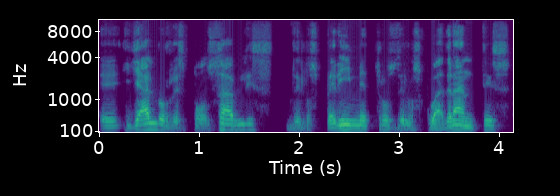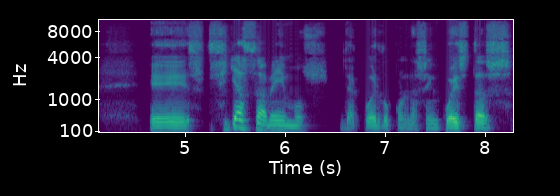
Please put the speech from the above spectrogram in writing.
eh, ya los responsables de los perímetros, de los cuadrantes, eh, si ya sabemos, de acuerdo con las encuestas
